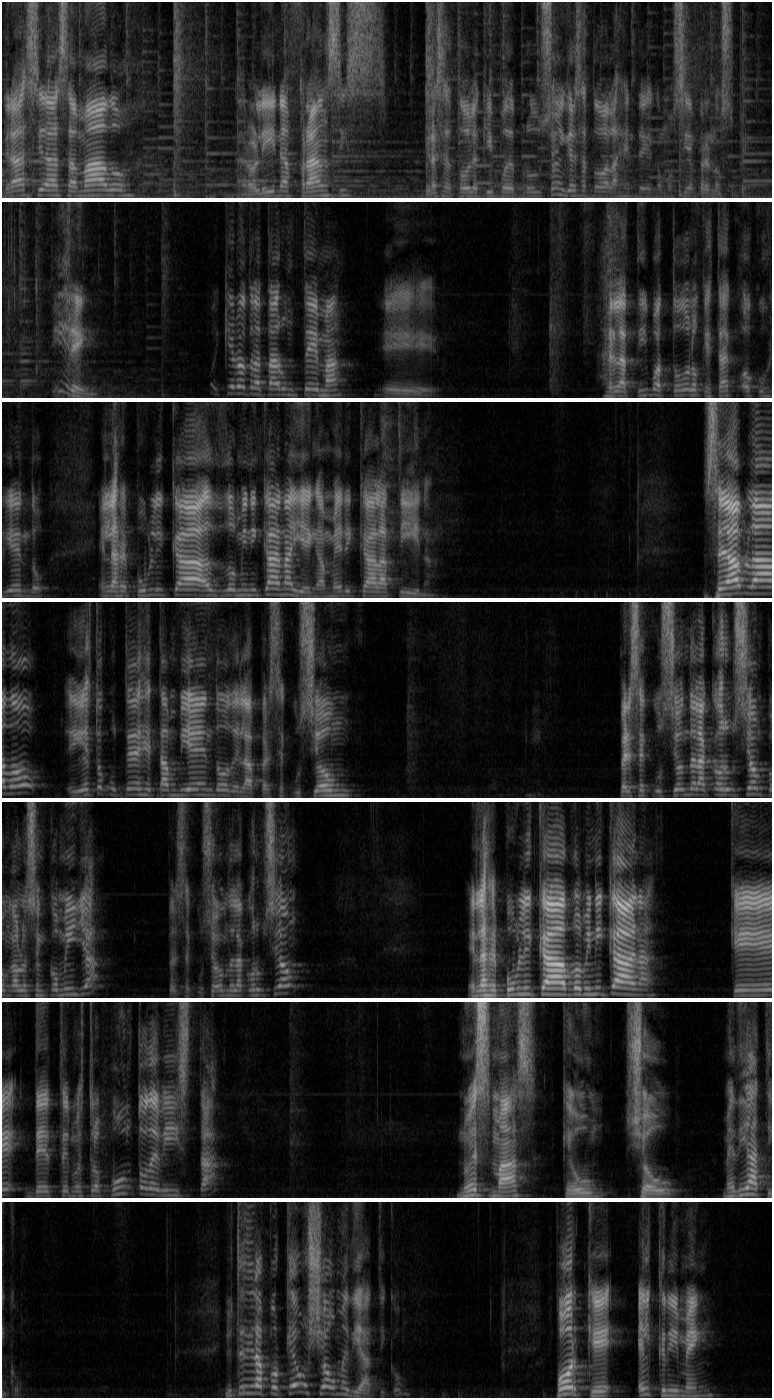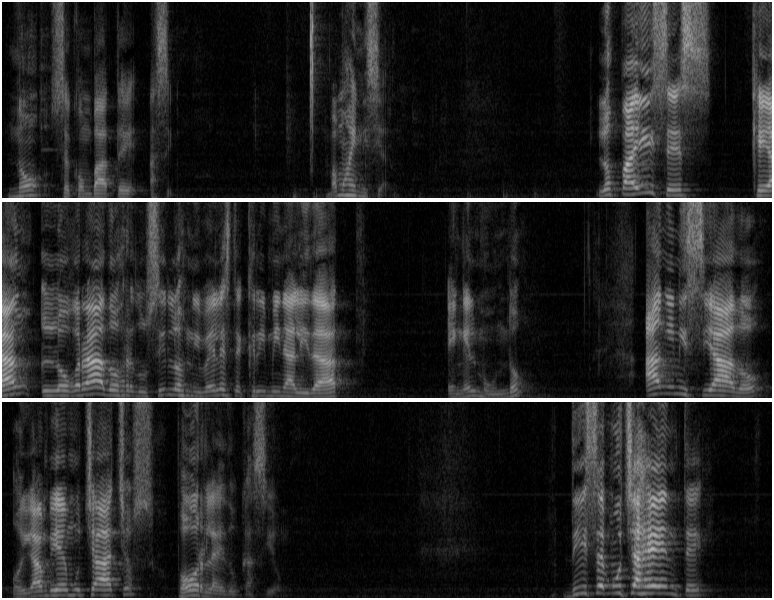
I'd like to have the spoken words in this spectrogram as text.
Gracias, Amado, Carolina, Francis. Gracias a todo el equipo de producción y gracias a toda la gente que como siempre nos ve. Miren, hoy quiero tratar un tema eh, relativo a todo lo que está ocurriendo en la República Dominicana y en América Latina. Se ha hablado, y esto que ustedes están viendo de la persecución persecución de la corrupción, póngalos en comillas, persecución de la corrupción, en la República Dominicana, que desde nuestro punto de vista no es más que un show mediático. Y usted dirá, ¿por qué un show mediático? Porque el crimen no se combate así. Vamos a iniciar. Los países que han logrado reducir los niveles de criminalidad en el mundo han iniciado, oigan bien muchachos, por la educación. Dice mucha gente,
